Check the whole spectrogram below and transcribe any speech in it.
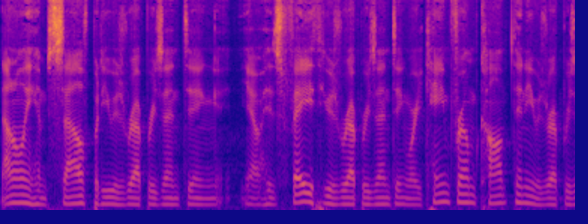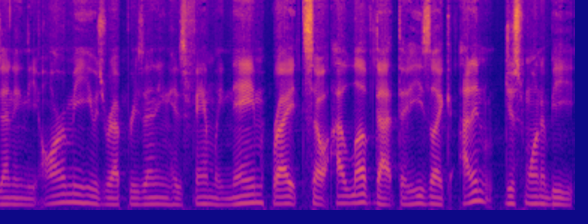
not only himself, but he was representing, you know, his faith. He was representing where he came from, Compton. He was representing the army. He was representing his family name, right? So I love that, that he's like, I didn't just want to be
